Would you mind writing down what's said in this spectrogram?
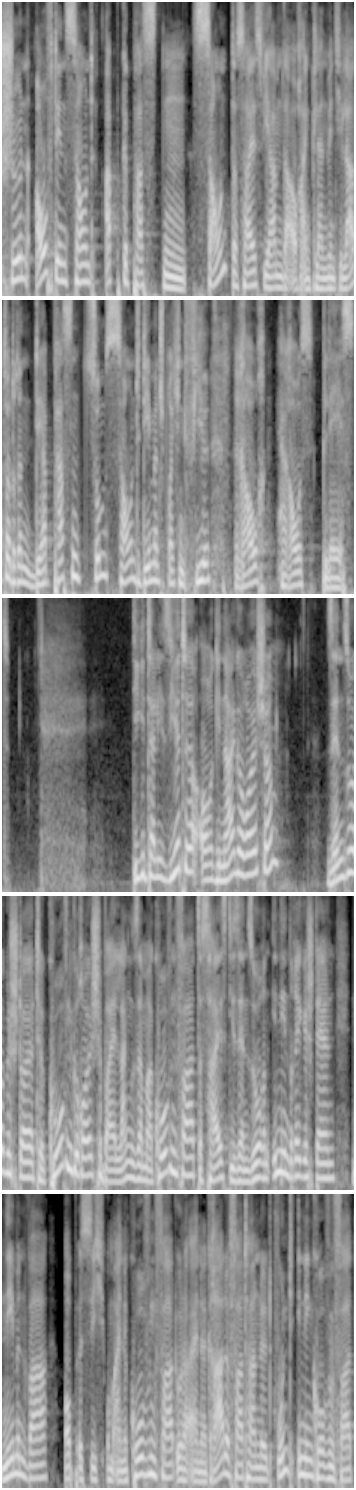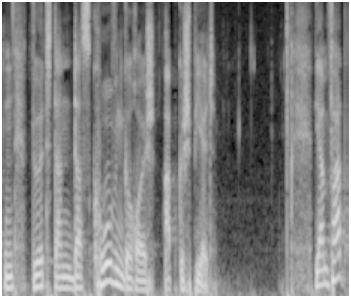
schön auf den Sound abgepassten Sound. Das heißt, wir haben da auch einen kleinen Ventilator drin, der passend zum Sound dementsprechend viel Rauch herausbläst. Digitalisierte Originalgeräusche, sensorgesteuerte Kurvengeräusche bei langsamer Kurvenfahrt. Das heißt, die Sensoren in den Drehgestellen nehmen wahr, ob es sich um eine Kurvenfahrt oder eine gerade Fahrt handelt und in den Kurvenfahrten wird dann das Kurvengeräusch abgespielt. Wir haben Fahrt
